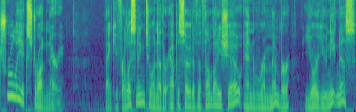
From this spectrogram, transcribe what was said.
truly extraordinary. Thank you for listening to another episode of The Thumbody Show, and remember, your uniqueness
